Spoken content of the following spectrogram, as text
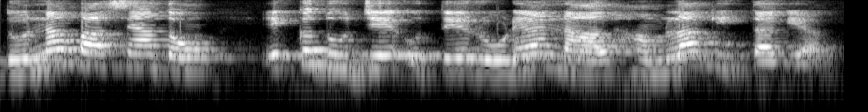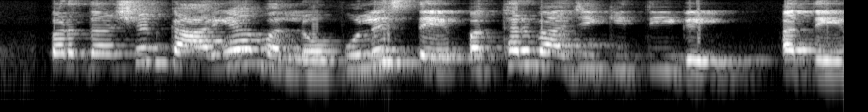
ਦੋਨਾਂ ਪਾਸਿਆਂ ਤੋਂ ਇੱਕ ਦੂਜੇ ਉੱਤੇ ਰੋੜਿਆਂ ਨਾਲ ਹਮਲਾ ਕੀਤਾ ਗਿਆ। ਪ੍ਰਦਰਸ਼ਨਕਾਰੀਆਂ ਵੱਲੋਂ ਪੁਲਿਸ ਤੇ ਪੱਥਰਬਾਜ਼ੀ ਕੀਤੀ ਗਈ ਅਤੇ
